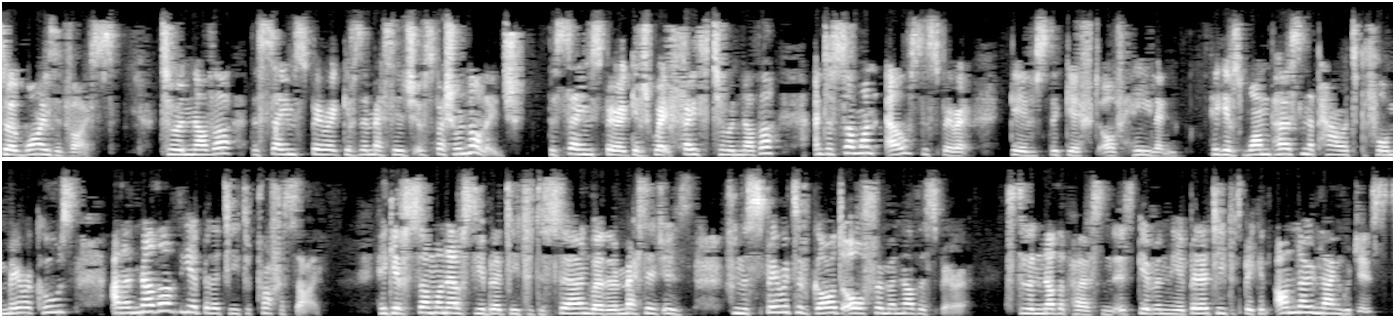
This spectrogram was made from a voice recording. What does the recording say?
to wise advice. To another, the same Spirit gives a message of special knowledge. The same Spirit gives great faith to another, and to someone else, the Spirit gives the gift of healing. He gives one person the power to perform miracles and another the ability to prophesy. He gives someone else the ability to discern whether a message is from the Spirit of God or from another spirit. Still another person is given the ability to speak in unknown languages,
